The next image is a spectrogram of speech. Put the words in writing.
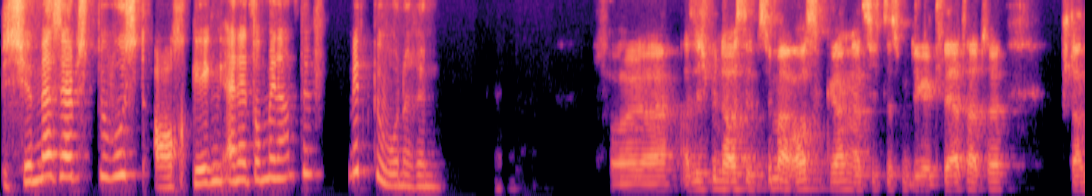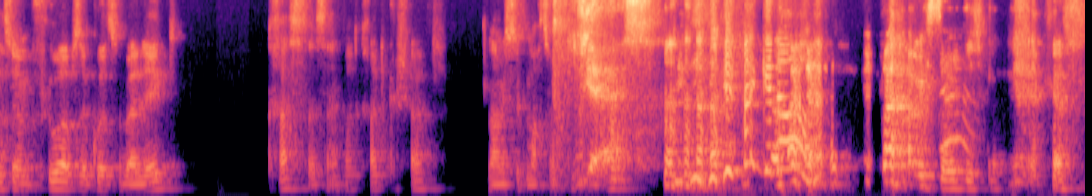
bisschen mehr selbstbewusst, auch gegen eine dominante Mitbewohnerin. Voll, ja. Also ich bin da aus dem Zimmer rausgegangen, als ich das mit dir geklärt hatte, stand so im Flur, habe so kurz überlegt, krass, das einfach gerade geschafft. Dann habe ich so gemacht, so, yes! ja, genau. habe ich so richtig das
